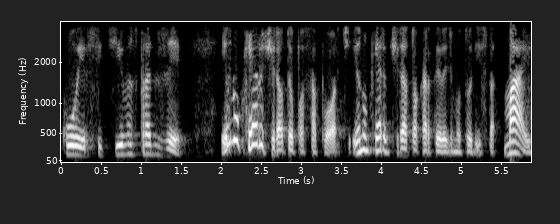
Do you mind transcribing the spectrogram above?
coercitivas para dizer, eu não quero tirar o teu passaporte, eu não quero tirar a tua carteira de motorista, mas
